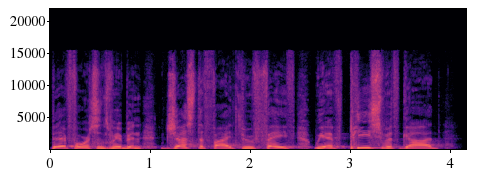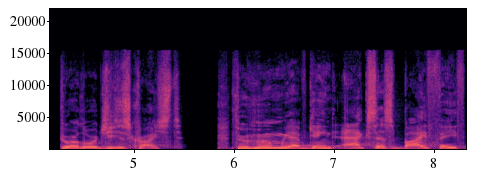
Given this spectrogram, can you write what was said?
Therefore, since we have been justified through faith, we have peace with God through our Lord Jesus Christ, through whom we have gained access by faith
